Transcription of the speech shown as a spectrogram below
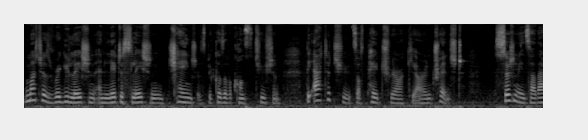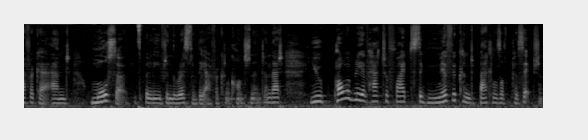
much as regulation and legislation changes because of a constitution, the attitudes of patriarchy are entrenched certainly in South Africa and more so, it's believed in the rest of the African continent, and that you probably have had to fight significant battles of perception.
